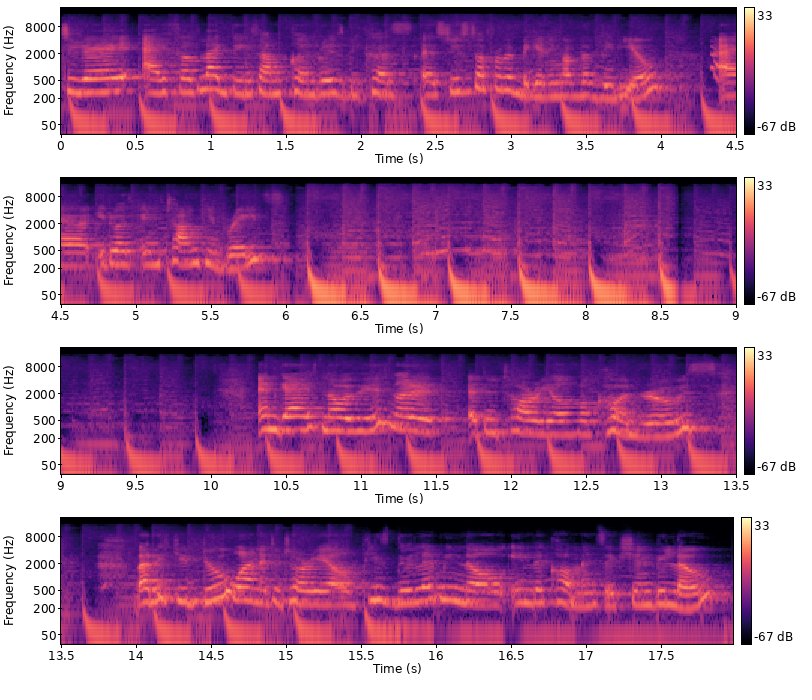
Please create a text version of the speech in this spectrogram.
Today I felt like doing some cornrows because as you saw from the beginning of the video, uh, it was in chunky braids. And guys, no, this is not a, a tutorial for cornrows. But if you do want a tutorial, please do let me know in the comment section below.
